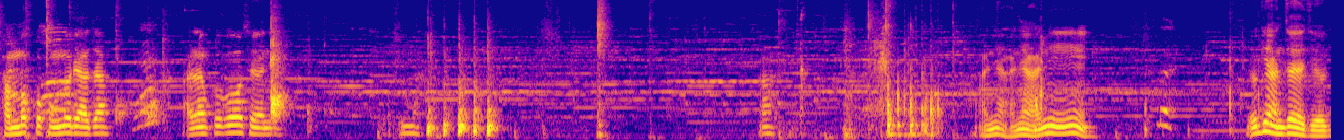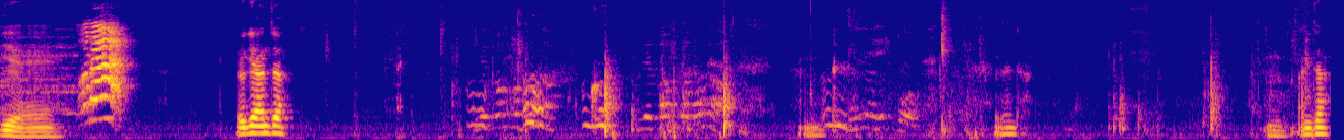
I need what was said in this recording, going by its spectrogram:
밥 먹고 공놀이 하자. 알람 끄고, 세연이. 엄마. 아. 아니야, 아니야, 아니. 여기 앉아야지, 여기에. 여기 앉아. 음. 여기 앉아. 응, 앉아.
